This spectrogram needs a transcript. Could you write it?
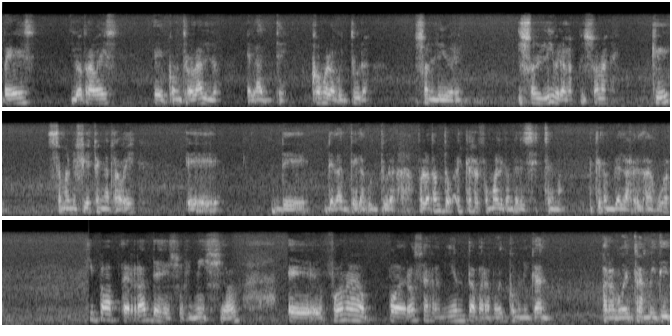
vez y otra vez eh, controlarlo, el arte como la cultura, son libres. Y son libres las personas que se manifiesten a través eh, de, del arte y la cultura. Por lo tanto, hay que reformar y cambiar el sistema, hay que cambiar las reglas de juego. Hop Rap desde sus inicios eh, fue una poderosa herramienta para poder comunicar, para poder transmitir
